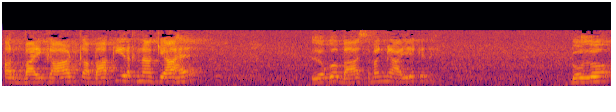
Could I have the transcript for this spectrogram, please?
اور بائیکاٹ کا باقی رکھنا کیا ہے؟ لوگوں، بات سمجھ میں آئیے کہ نہیں؟ بولو۔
